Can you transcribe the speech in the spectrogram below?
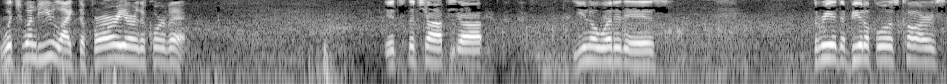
Which one do you like, the Ferrari or the Corvette? It's the chop shop. You know what it is. Three of the beautifulest cars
